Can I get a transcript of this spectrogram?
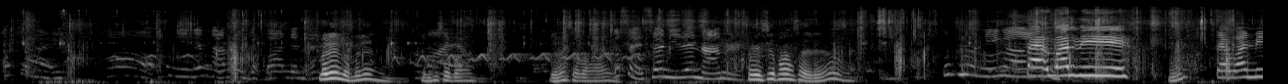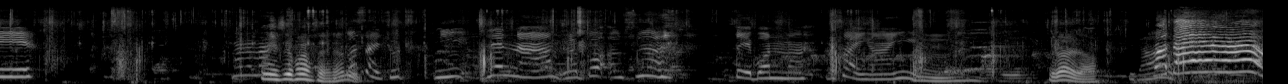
เข้าใจก็พรุ่งนี้เล่นน้ำก่อนกลับบ้าน ได้ไหมไม่เล่นหรอไม่เล่นเดี๋ยวไม่สบายเดี๋ยวไม่สบายก็ใส่เสื้อนี้เล่นน้ำไงไม่มีเสื้อผ้าใส่แล้วก็คืออันนี้ไงแต่วันนี้หืมแต่วันนี้ไม่ไม่ไม่มีเสื้อผ้าใส่แล้วลูก็กใส่ชุดนี้เล่นน้ำแล้วก็เอาเสื้อเตะบอลมาแล้วใส่ไงอืมจะได้เหรอมาเต้ว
